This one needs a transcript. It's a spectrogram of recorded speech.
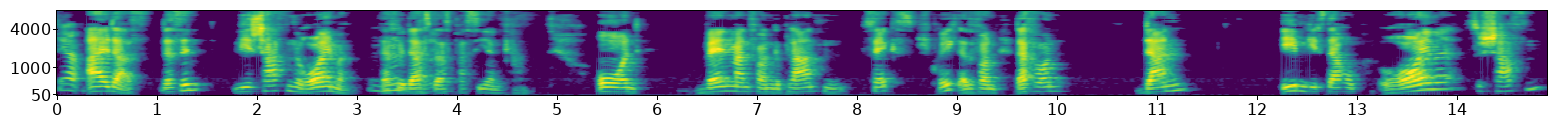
Ja. All das, das sind, wir schaffen Räume Mhm. dafür, dass das passieren kann. Und wenn man von geplanten Sex spricht, also von davon, dann eben geht es darum, Räume zu schaffen,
